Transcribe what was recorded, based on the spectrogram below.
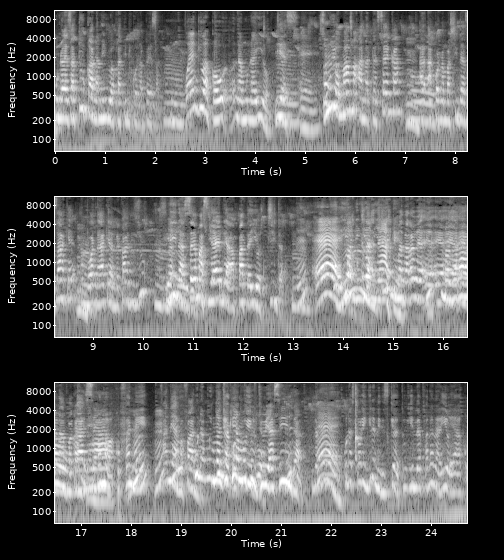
Unaweza tuka na mimi wakati niko na pesa. Wengi wako namna hiyo. Yes. Eh. so huyo mama anateseka mm. ako na mashida zake na bwana yake amekaa vizuri. Mi nasema siaende apate hiyo shida. Eh, hiyo ni hiyo ni ni yake. madharau ya- ya- ya- ya- Madharau ya mama wako fani Fani ama fani? kuna mwingine unachukia mtu juu ya sinda. Eh. kuna story ingine nilisikia tu inafanana na hiyo yako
